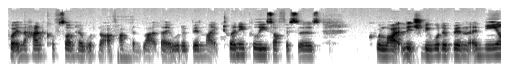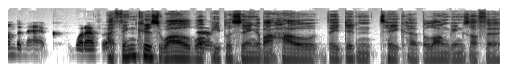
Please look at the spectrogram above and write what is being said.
putting the handcuffs on her would not have mm. happened like that. It would have been like 20 police officers, like literally would have been a knee on the neck, whatever. I think as well what Um, people are saying about how they didn't take her belongings off her.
